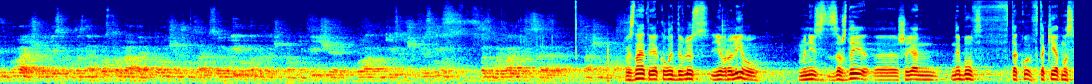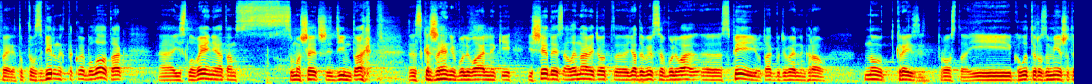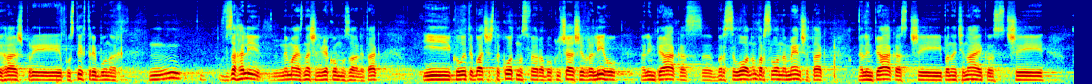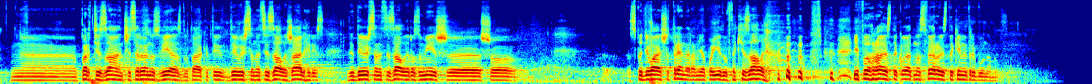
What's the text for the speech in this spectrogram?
відбувають, що дійсно буде знати просто грати в тому чи іншому залі. В своєму рівну, наприклад, чи там в Дніпрі, чи по Івано-Франківську, чи плюс-мінус без вболівальників це значення немає. Ви знаєте, я коли дивлюсь Євролігу, мені завжди, е, що я не був в, таку, в такій атмосфері. Тобто в збірних таке було, так? Е, І Словенія, там сумасшедший дім, так? Е, Скажені вболівальники, і ще десь. Але навіть от я дивився вболіва... е, з Пеєю, так, будівельник грав. Ну, крейзі просто. І коли ти розумієш, що ти граєш при пустих трибунах, взагалі немає значення в якому залі, так? І коли ти бачиш таку атмосферу, або включаєш Євролігу, Олімпіакос, е, Барселона, ну Барселона менше, так, Олімпіакос, чи Панатінаїкос, чи е, Партизан, чи Червену Зв'язду, так, і ти дивишся на ці зали, Жальгіріс, ти дивишся на ці зали і розумієш, е, що сподіваюся, що тренером я поїду в такі зали і пограю з такою атмосферою з такими трибунами.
